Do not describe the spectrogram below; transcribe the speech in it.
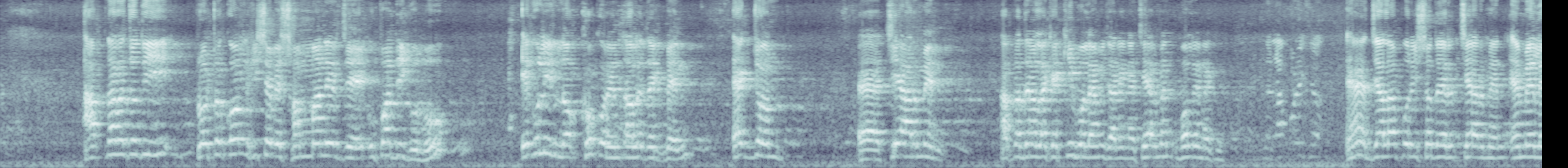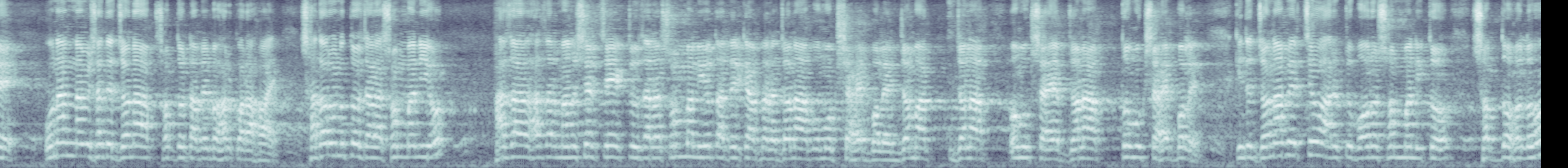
আপনারা যদি প্রোটোকল হিসেবে সম্মানের যে উপাধিগুলো এগুলি লক্ষ্য করেন তাহলে দেখবেন একজন চেয়ারম্যান আপনাদের এলাকায় কি বলে আমি জানি না চেয়ারম্যান বলে নাকি? হ্যাঁ জেলা পরিষদের চেয়ারম্যান এমএলএ ওনার নামের সাথে জনাব শব্দটা ব্যবহার করা হয়। সাধারণত যারা সম্মানীয় হাজার হাজার মানুষের চেয়ে একটু যারা সম্মানীয়, তাদেরকে আপনারা জনাব অমুক সাহেব বলেন, জমাত, জনাব অমুক সাহেব, জনাব তমুক সাহেব বলেন। কিন্তু জনাবের চেয়েও আর একটু বড় সম্মানিত শব্দ হলো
